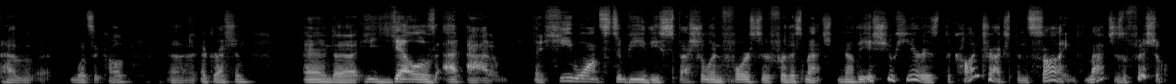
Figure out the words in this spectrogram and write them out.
have uh, what's it called, uh, aggression, and uh, he yells at Adam that he wants to be the special enforcer for this match. Now the issue here is the contract's been signed, the match is official.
